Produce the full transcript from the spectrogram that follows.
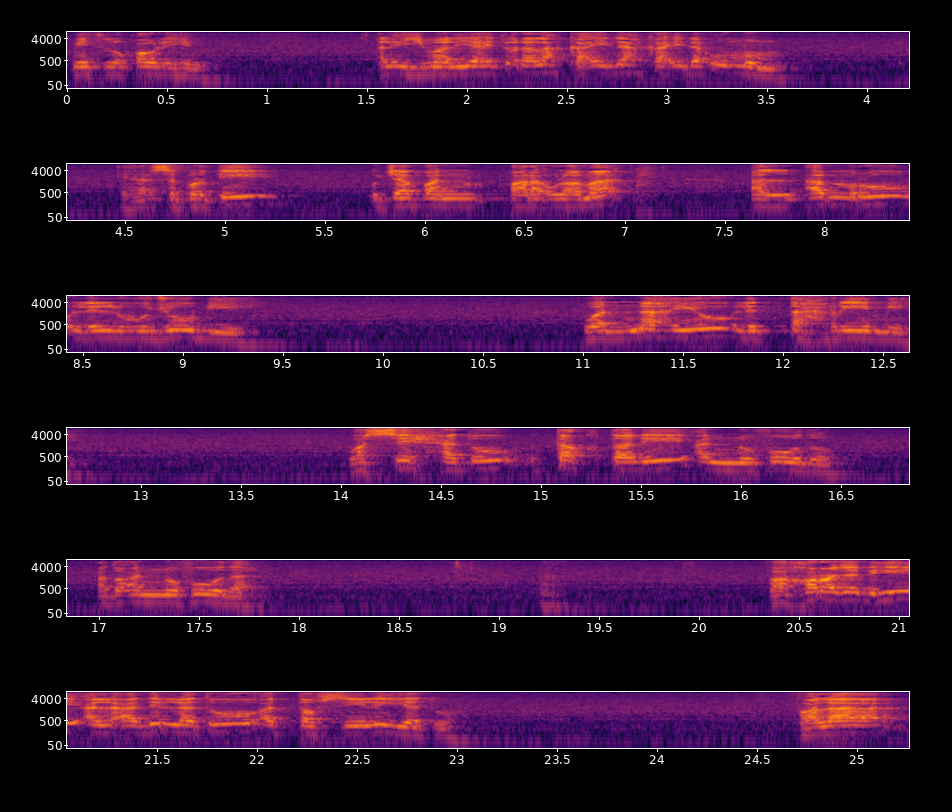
Mithlu qaulihim. Al-ijmaliyah itu adalah kaidah-kaidah umum. Ya, seperti ucapan para ulama al-amru lil wujubi wan nahyu lit tahrimi was sihhatu taqtadi an-nufudhu atau an-nufudha. Kharaja bihi al-adillatu at-tafsiliyatu fala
